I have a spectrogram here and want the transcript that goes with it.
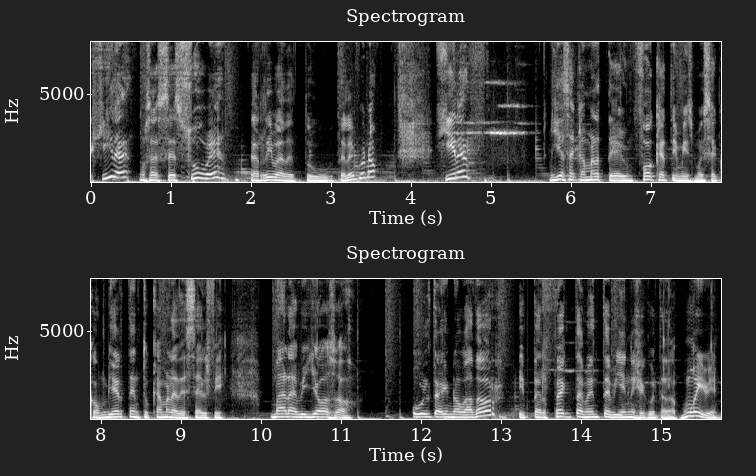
Gira, o sea, se sube arriba de tu teléfono, gira y esa cámara te enfoca a ti mismo y se convierte en tu cámara de selfie. Maravilloso, ultra innovador y perfectamente bien ejecutado. Muy bien,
